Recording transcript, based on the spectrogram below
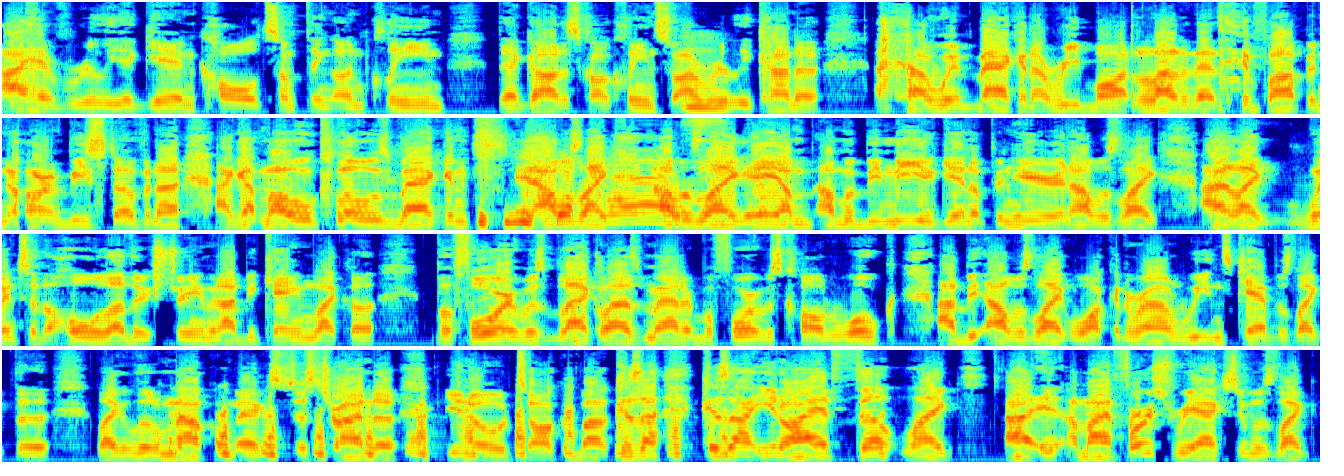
I have really, again, called something unclean that God has called clean. So mm. I really kind of, I went back and I rebought a lot of that hip hop and R&B stuff. And I, I got my old clothes back and, and I was like, I was like, Hey, I'm, I'm gonna be me again up in here. And I was like, I like went to the whole other extreme and I became like a, before it was Black Lives Matter, before it was called woke, I be, I was like walking around Wheaton's campus like the like a little Malcolm X, just trying to you know talk about because I because I you know I had felt like I, my first reaction was like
